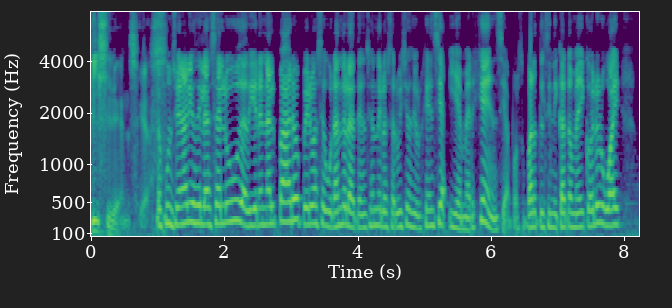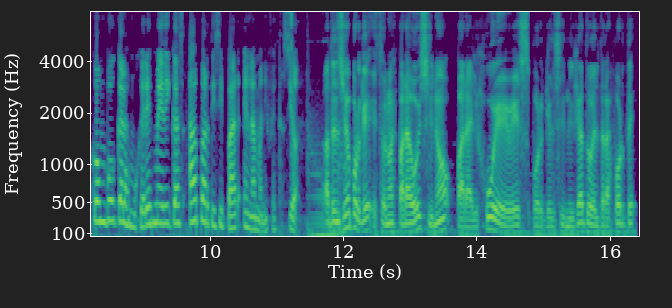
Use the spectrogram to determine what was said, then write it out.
disidencias. Los funcionarios de la salud adhieren al paro, pero asegurando la atención de los servicios de urgencia y emergencia. Por su parte, el Sindicato Médico del Uruguay convoca a las mujeres médicas a participar en la manifestación. Atención porque esto no es para hoy, sino para el jueves, porque el Sindicato del Transporte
